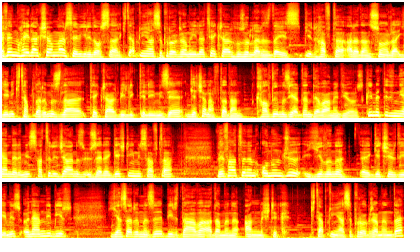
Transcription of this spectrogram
Efendim hayırlı akşamlar sevgili dostlar. Kitap Dünyası programıyla tekrar huzurlarınızdayız. Bir hafta aradan sonra yeni kitaplarımızla tekrar birlikteliğimize geçen haftadan kaldığımız yerden devam ediyoruz. Kıymetli dinleyenlerimiz hatırlayacağınız üzere geçtiğimiz hafta vefatının 10. yılını e, geçirdiğimiz önemli bir yazarımızı, bir dava adamını anmıştık Kitap Dünyası programında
